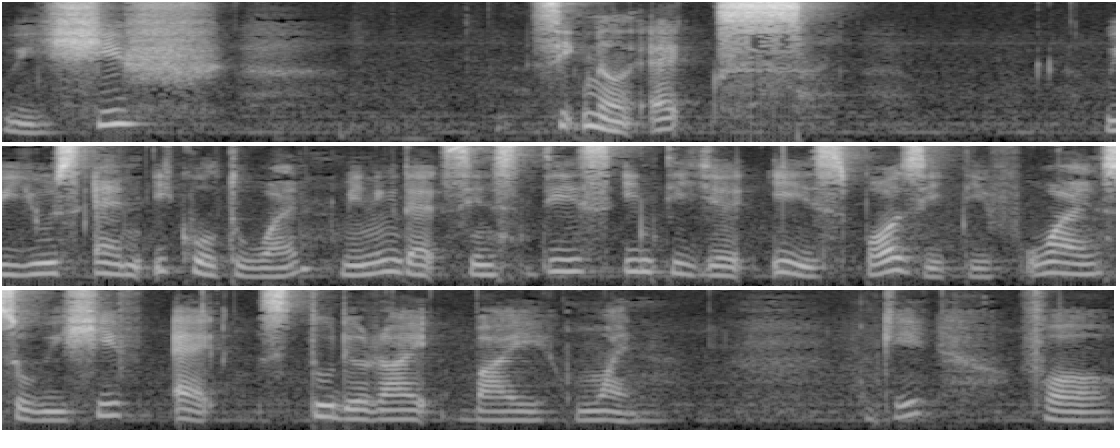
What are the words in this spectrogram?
we shift signal x, we use n equal to 1, meaning that since this integer is positive 1, so we shift x to the right by 1. Okay, for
